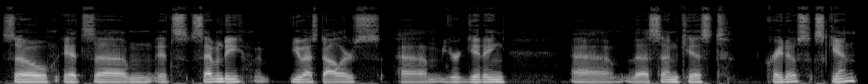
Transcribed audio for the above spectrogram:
So it's um, it's seventy U.S. dollars. Um, you're getting uh, the sun kissed Kratos skin,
